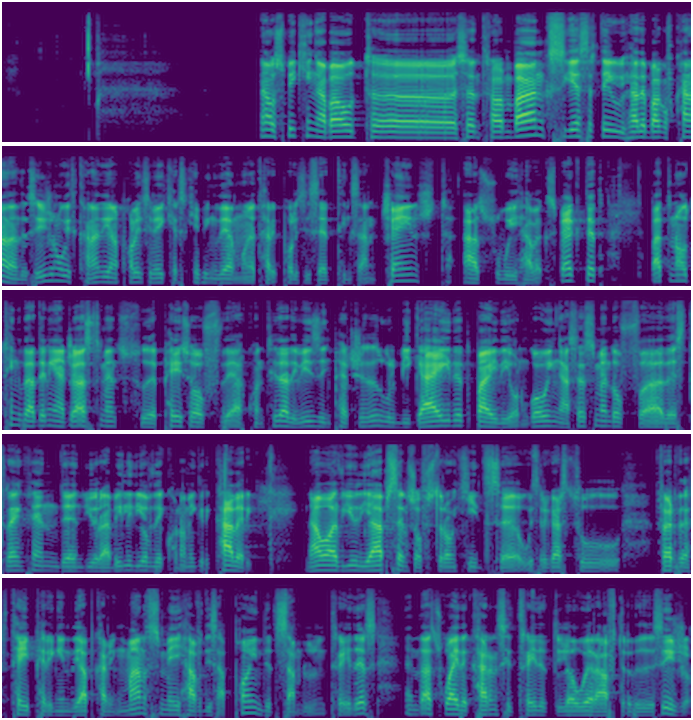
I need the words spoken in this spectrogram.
Now, speaking about uh, central banks, yesterday we had a Bank of Canada decision with Canadian policymakers keeping their monetary policy settings unchanged, as we have expected. But noting that any adjustments to the pace of their quantitative easing purchases will be guided by the ongoing assessment of uh, the strength and durability of the economic recovery. In our view, the absence of strong hits uh, with regards to further tapering in the upcoming months may have disappointed some traders, and that's why the currency traded lower after the decision.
